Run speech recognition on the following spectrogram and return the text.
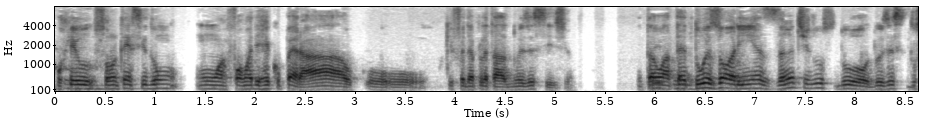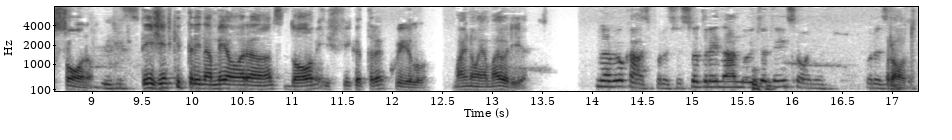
Porque o sono tem sido um, uma forma de recuperar o, o que foi depletado no exercício. Então, até duas horinhas antes do, do, do, do sono. Tem gente que treina meia hora antes, dorme e fica tranquilo, mas não é a maioria. Não é meu caso, por exemplo. Se eu treinar à noite, eu tenho insônia, por exemplo. Pronto.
